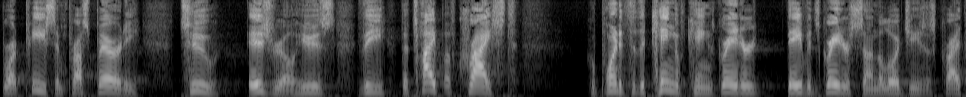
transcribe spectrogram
brought peace and prosperity to Israel. He was the, the type of Christ who pointed to the King of Kings, greater David's greater son, the Lord Jesus Christ.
